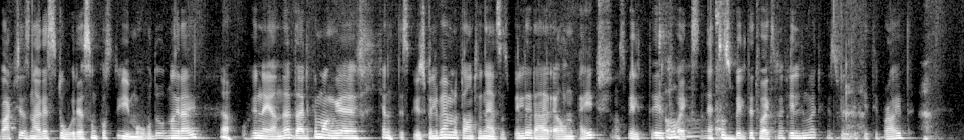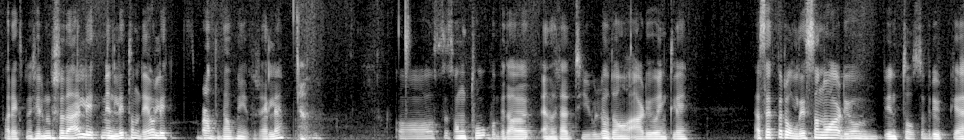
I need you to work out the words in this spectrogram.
hvert sitt sånne store som kostymehode og noen greier. Ja. Og hun ene, Det er ikke mange kjente skuespillere med, annet hun eneste spiller er Ellen Page, Hun spilte i to X, nettopp spilte i to X-Men-filmer. Hun spilte Kitty Bride. par X-Men-filmer, Så det er litt, minnelig om det, og litt blanding av mye forskjellig. Og sesong to kommer da enda til jul, og da er det jo egentlig Jeg har sett på rollelista, nå har de jo begynt å bruke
